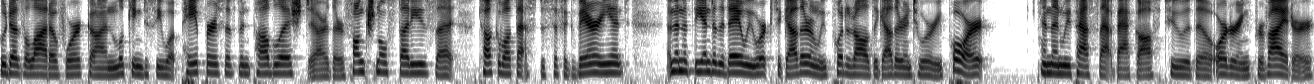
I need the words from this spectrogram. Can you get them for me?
who does a lot of work on looking to see what papers have been published. Are there functional studies that talk about that specific variant? And then at the end of the day, we work together and we put it all together into a report. And then we pass that back off to the ordering provider.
